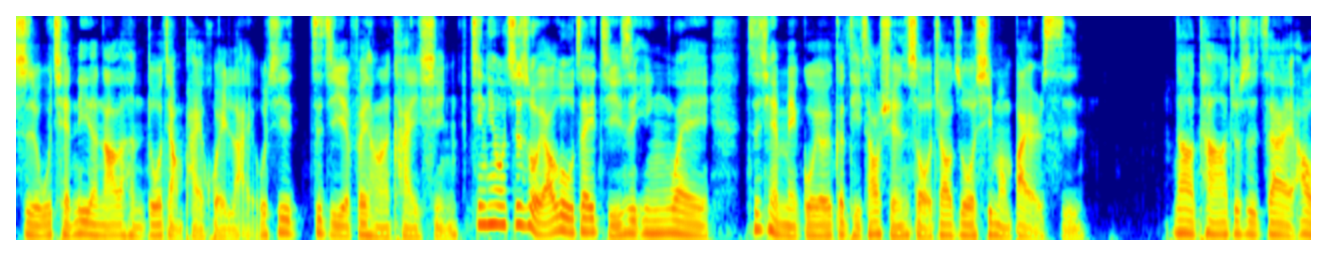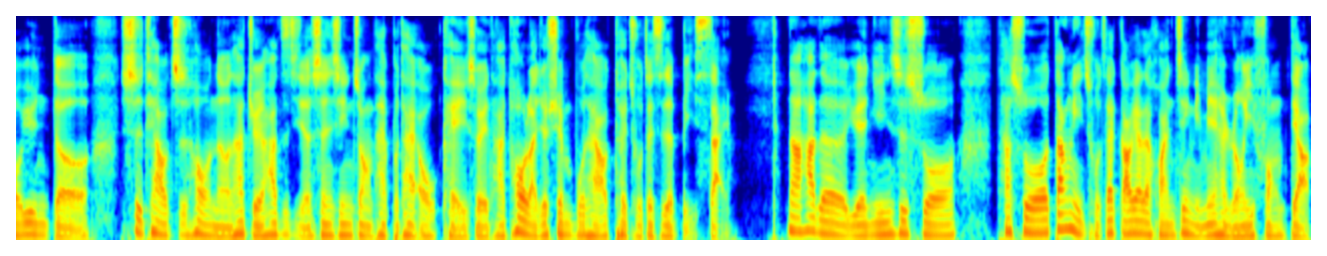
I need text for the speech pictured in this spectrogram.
史无前例的拿了很多奖牌回来，我其实自己也非常的开心。今天我之所以要录这一集，是因为之前美国有一个体操选手叫做西蒙拜尔斯，那他就是在奥运的试跳之后呢，他觉得他自己的身心状态不太 OK，所以他后来就宣布他要退出这次的比赛。那他的原因是说，他说，当你处在高压的环境里面，很容易疯掉。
